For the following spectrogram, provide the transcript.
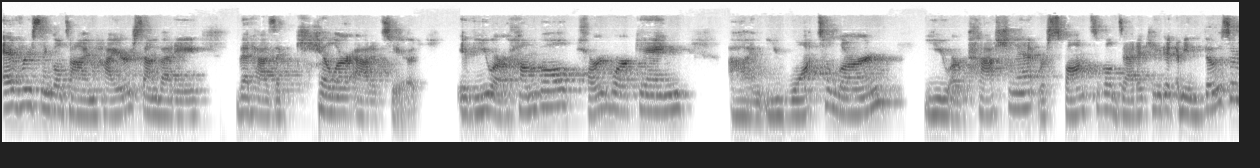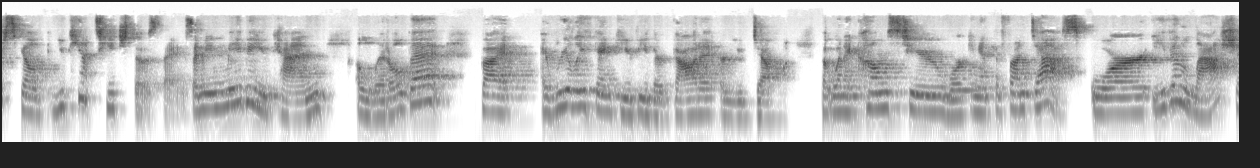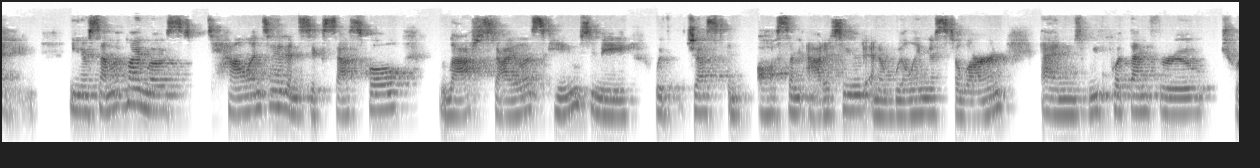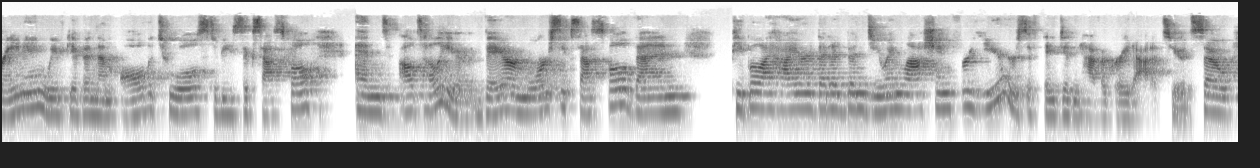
every single time hire somebody that has a killer attitude. If you are humble, hardworking, um, you want to learn, you are passionate, responsible, dedicated. I mean, those are skills. You can't teach those things. I mean, maybe you can a little bit, but I really think you've either got it or you don't. But when it comes to working at the front desk or even lashing, you know, some of my most talented and successful lash stylists came to me with just an awesome attitude and a willingness to learn. And we've put them through training. We've given them all the tools to be successful. And I'll tell you, they are more successful than people I hired that had been doing lashing for years if they didn't have a great attitude. So,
